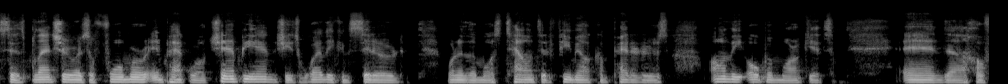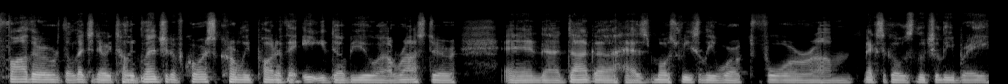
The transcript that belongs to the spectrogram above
says Blanchard is a former Impact World Champion. She's widely considered one of the most talented female competitors on the open market and uh, her father, the legendary Tully Blanchard, of course, currently part of the AEW uh, roster, and uh, Daga has most recently worked for um, Mexico's Lucha Libre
